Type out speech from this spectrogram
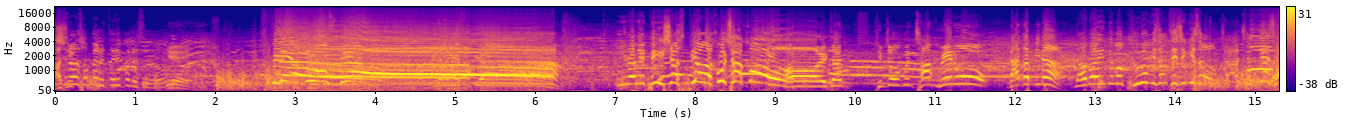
확실한 선배를 때릴 뻔했어요. 예. 스피어! 스피어! 이란의 피셔 스피어가 꽂혔고 어, 일단 김정욱은 장외로 나갑니다. 남아 있는 건 그로기 상태 신기성. 자, 신기성!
